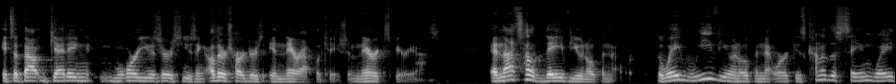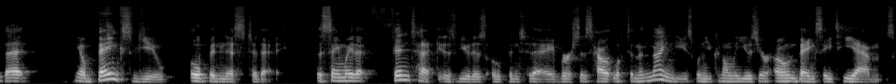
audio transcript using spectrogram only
it's about getting more users using other chargers in their application their experience. And that's how they view an open network. The way we view an open network is kind of the same way that you know banks view openness today the same way that fintech is viewed as open today versus how it looked in the 90s when you could only use your own bank's atms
